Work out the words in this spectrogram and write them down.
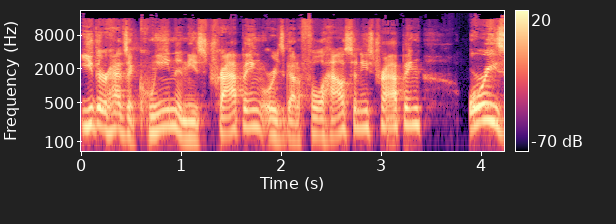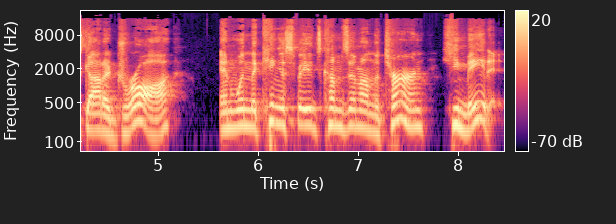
either has a queen and he's trapping, or he's got a full house and he's trapping, or he's got a draw. And when the king of spades comes in on the turn, he made it.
